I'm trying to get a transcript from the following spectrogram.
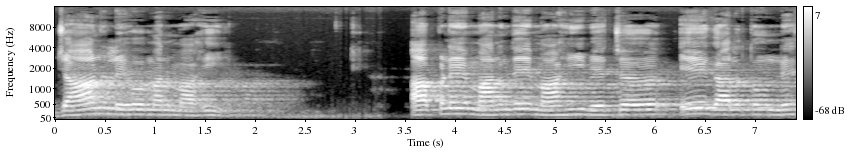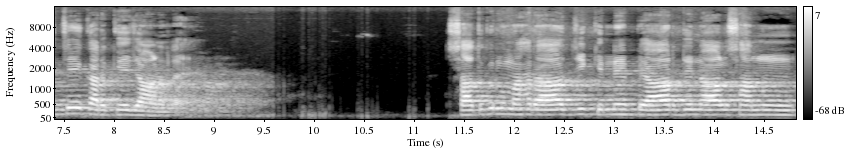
ਜਾਣ ਲਿਓ ਮਨ ਮਾਹੀ। ਆਪਣੇ ਮਨ ਦੇ ਮਾਹੀ ਵਿੱਚ ਇਹ ਗੱਲ ਤੂੰ ਨਿਸ਼ਚੇ ਕਰਕੇ ਜਾਣ ਲੈ। ਸਤਿਗੁਰੂ ਮਹਾਰਾਜ ਜੀ ਕਿੰਨੇ ਪਿਆਰ ਦੇ ਨਾਲ ਸਾਨੂੰ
